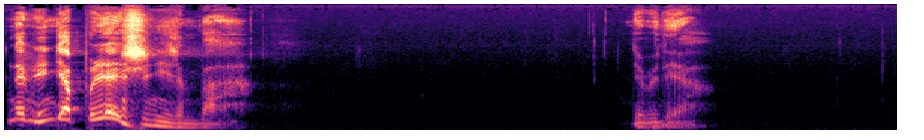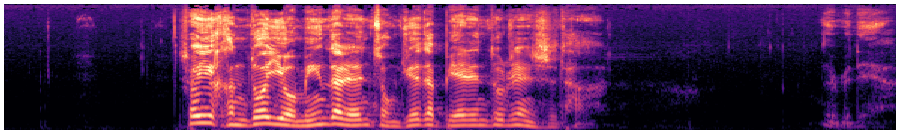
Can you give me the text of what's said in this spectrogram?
那人家不认识你怎么办？对不对啊？所以很多有名的人总觉得别人都认识他，对不对啊？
